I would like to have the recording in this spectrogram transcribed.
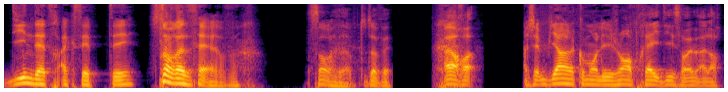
digne d'être acceptée sans réserve. Sans réserve, tout à fait. Alors, j'aime bien comment les gens après ils disent, ouais, mais alors,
